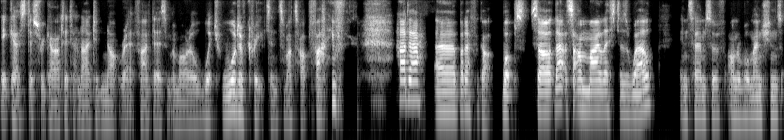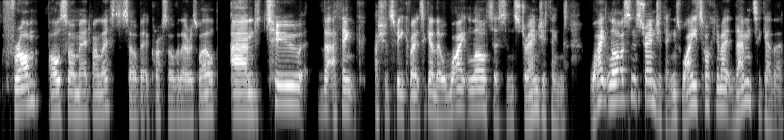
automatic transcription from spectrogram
it gets disregarded. And I did not rate Five Days at Memorial, which would have creeped into my top five had I, uh, but I forgot. Whoops. So that's on my list as well in terms of honorable mentions. From also made my list, so a bit of crossover there as well. And two that I think I should speak about together White Lotus and Stranger Things. White Lotus and Stranger Things, why are you talking about them together?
